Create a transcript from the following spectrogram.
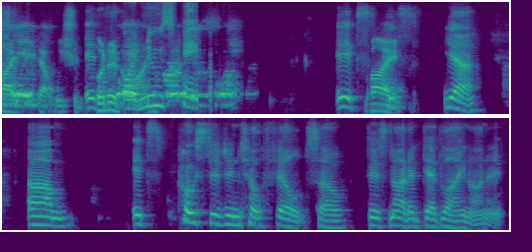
website that we should put it Or on. newspaper. It's, Right. it's, yeah. Um, it's posted until filled, so there's not a deadline on it.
